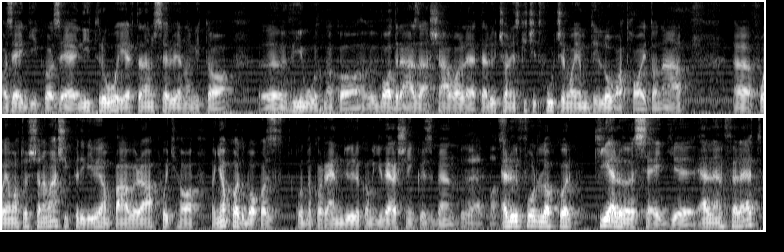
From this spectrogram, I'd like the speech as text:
az egyik az egy nitro értelemszerűen, amit a ö, Wiimote-nak a vadrázásával lehet előcsalni, ez kicsit furcsa, olyan, mint egy lovat hajtanál folyamatosan. A másik pedig egy olyan power up, hogyha a nyakadba akaszkodnak a rendőrök, ami verseny közben előfordul, akkor kijelölsz egy ellenfelet,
